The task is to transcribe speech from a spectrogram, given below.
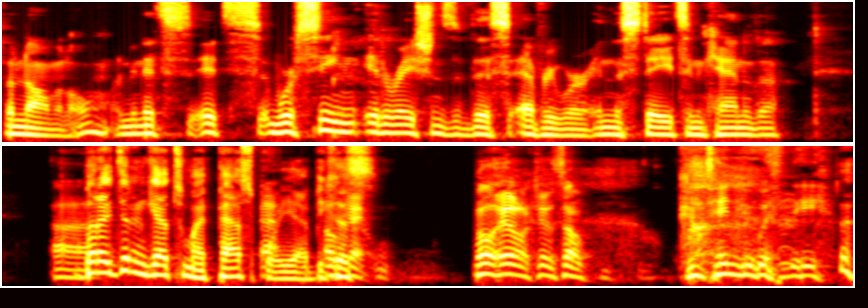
phenomenal. I mean, it's it's we're seeing iterations of this everywhere in the states in Canada. Uh, But I didn't get to my passport yet because okay. well, here, okay, so continue with the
